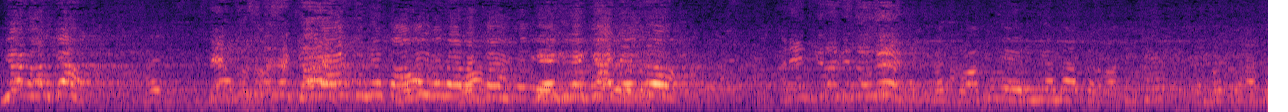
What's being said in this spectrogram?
ये और क्या क्या है तुमने पागल बना रखा है देख रहे क्या देख रहे हो अरेंज करा के दोगे एरिया में आप करवा दीजिए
